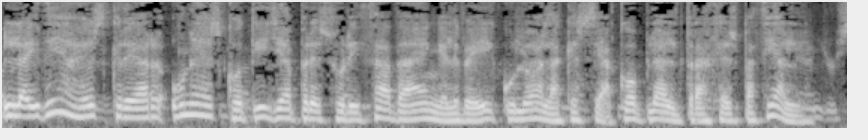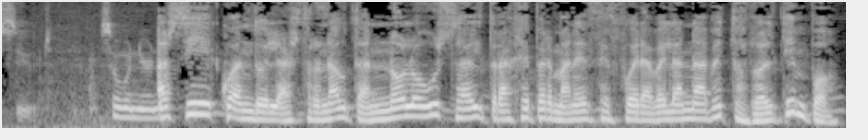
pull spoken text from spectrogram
La idea es crear una escotilla presurizada en el vehículo a la que se acopla el traje espacial. Así, cuando el astronauta no lo usa, el traje permanece fuera de la nave todo el tiempo.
